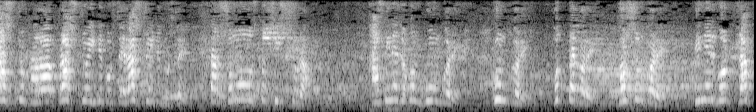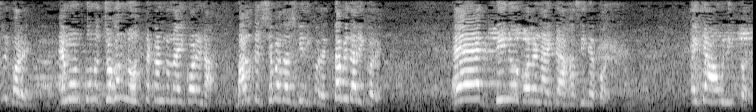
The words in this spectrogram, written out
রাষ্ট্র খারাপ, রাষ্ট্র এইটা করছে, রাষ্ট্র এইটা করছে। তার সমস্ত শিষ্যরা হাসিনা যখন গুম করে, খুন করে, হত্যা করে, ধর্ষণ করে, দিনের ভোট রাত্রি করে, এমন কোন জঘন্য হত্যাকাণ্ড নাই করে না, ভারতের সেবাদাসগিরি করে, দাবিদারি করে, একদিনও বলে না এটা হাসিনা করে এইটা আওয়ামী লীগ করে।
